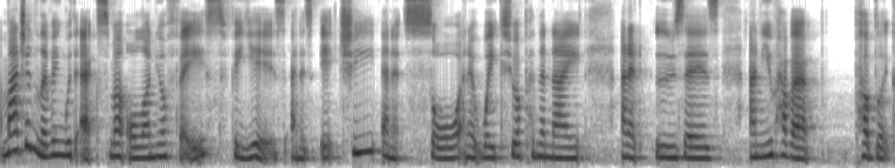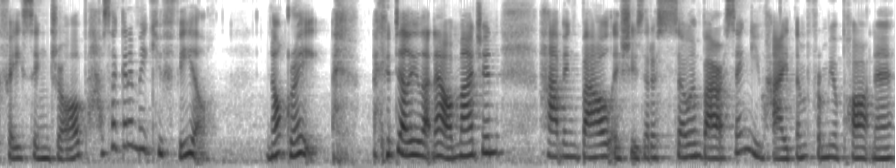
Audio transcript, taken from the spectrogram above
Imagine living with eczema all on your face for years and it's itchy and it's sore and it wakes you up in the night and it oozes and you have a public facing job. How's that going to make you feel? Not great. I can tell you that now. Imagine having bowel issues that are so embarrassing. You hide them from your partner.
